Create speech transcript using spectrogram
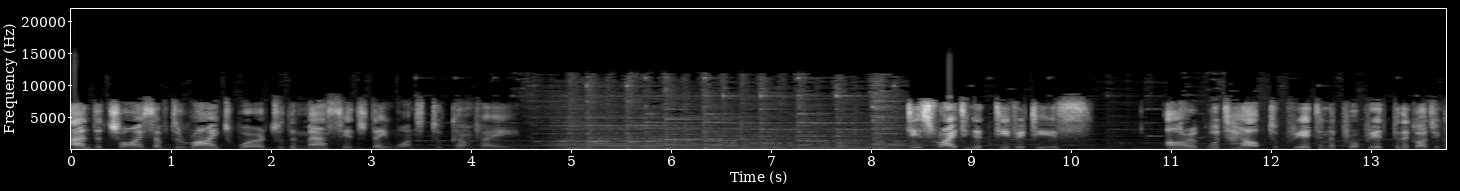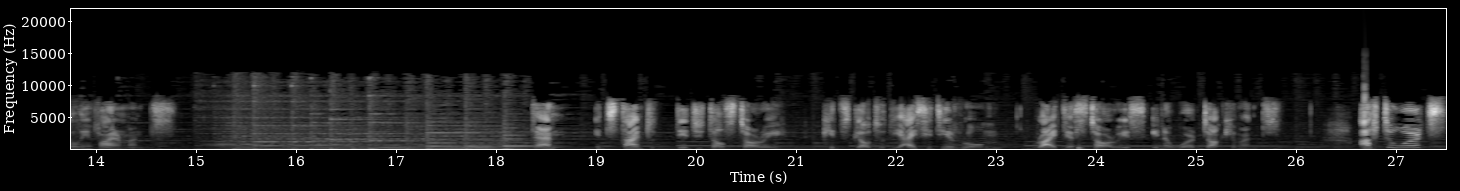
and the choice of the right word to the message they want to convey. These writing activities are a good help to create an appropriate pedagogical environment. Then it's time to digital story. Kids go to the ICT room, write their stories in a Word document. Afterwards,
